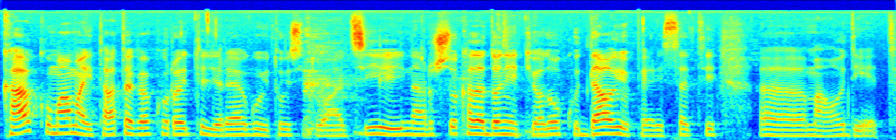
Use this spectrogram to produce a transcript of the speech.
Kako mama i tata, kako roditelji reaguju u toj situaciji i naravno što kada donijeti odluku da li operisati e, uh, malo dijete?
